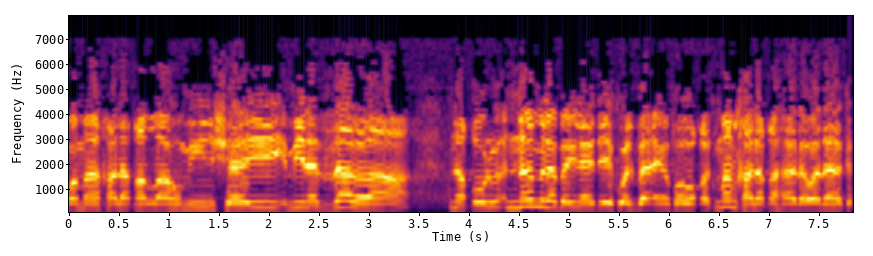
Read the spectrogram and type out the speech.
وما خلق الله من شيء من الذرة؟ نقول النملة بين يديك والبعير فوقك من خلق هذا وذاك؟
